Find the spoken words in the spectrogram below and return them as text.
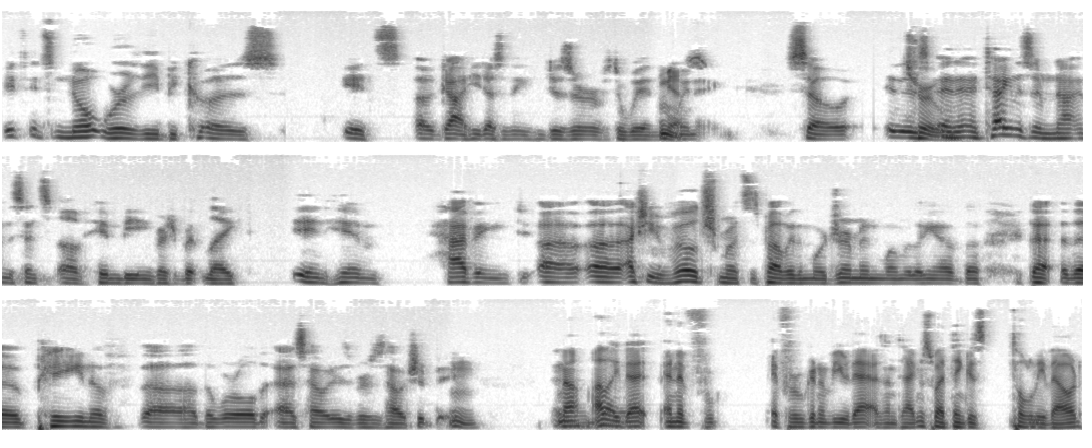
It's it's noteworthy because it's a guy he doesn't think deserves to win Yes. winning. So it is True. an antagonism, not in the sense of him being pressure, but like in him having to, uh, uh, actually Weltschmerz is probably the more German one. We're looking at the the, the pain of uh, the world as how it is versus how it should be. Hmm. No, And, I like uh, that. And if if we're going to view that as antagonist, which I think is totally valid,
